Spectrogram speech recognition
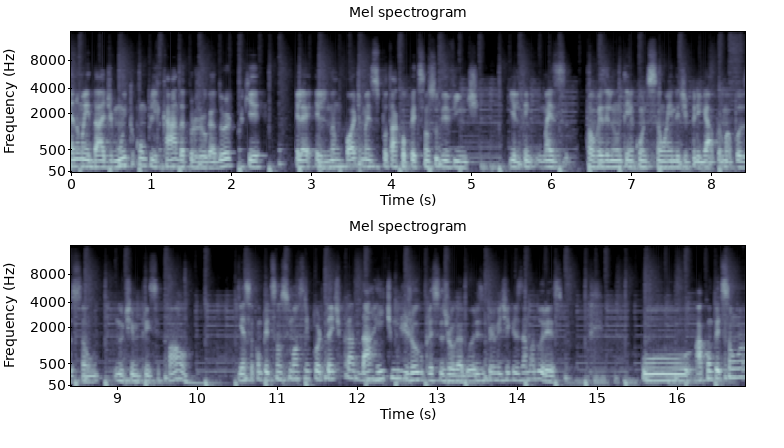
é numa idade muito complicada para o jogador, porque ele, ele não pode mais disputar a competição sub-20, ele tem, mas talvez ele não tenha condição ainda de brigar por uma posição no time principal. E essa competição se mostra importante para dar ritmo de jogo para esses jogadores e permitir que eles amadureçam. O, a competição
